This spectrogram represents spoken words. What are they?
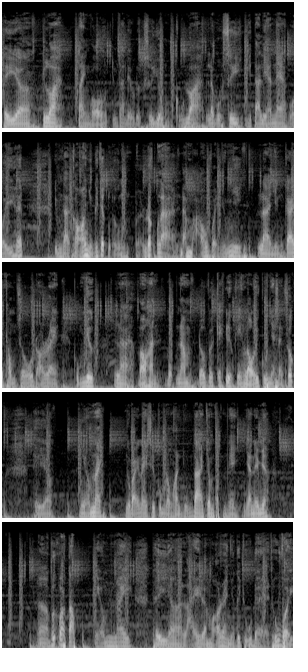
thì uh, cái loa toàn bộ chúng ta đều được sử dụng củ loa Lavosi Italiana của Ý hết. Chúng ta có những cái chất lượng rất là đảm bảo và hiển nhiên là những cái thông số rõ ràng cũng như là bảo hành một năm đối với các điều kiện lỗi của nhà sản xuất. Thì uh, ngày hôm nay người bạn này sẽ cùng đồng hành chúng ta trong tập này. Nha anh em nhé. À, bước vào tập ngày hôm nay thì à, lại là mở ra những cái chủ đề thú vị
